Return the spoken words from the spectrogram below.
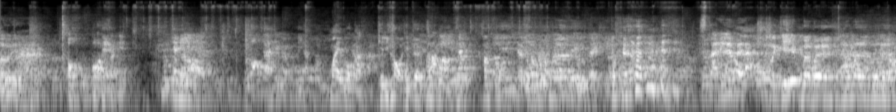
เออโอ้โห บอดสนิท แค่นี้พอ ไม่ป้องกันคริติคอลที่เกิดพลัง เข้าโซน ยัดโซ่ จบเชิญ ส อันนี้เล่นไปละเมื่อกี้เบอร์เบอร์เบอร์เบอร์เบอร์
